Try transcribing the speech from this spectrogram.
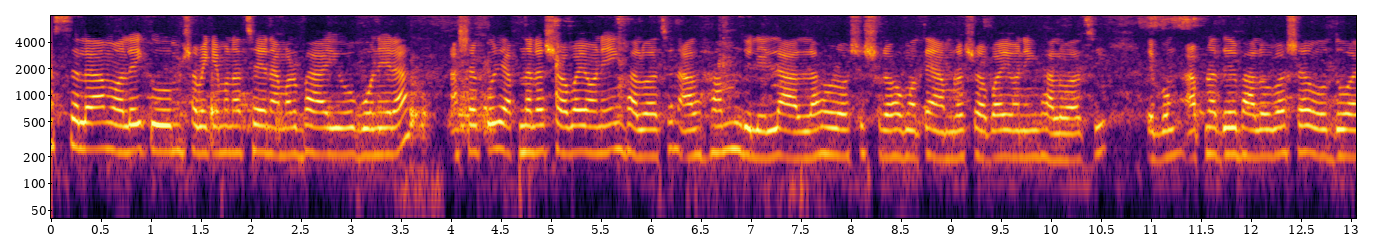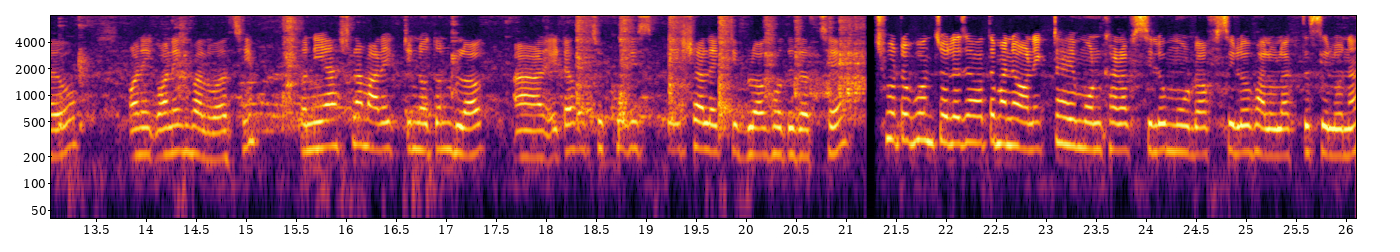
আসসালামু আলাইকুম। সবাই কেমন আছেন? আমার ভাই ও বোনেরা, আশা করি আপনারা সবাই অনেক ভালো আছেন। আলহামদুলিল্লাহ, আল্লাহর অশেষ রহমতে আমরা সবাই অনেক ভালো আছি এবং আপনাদের ভালোবাসা ও দোয়ায়ও অনেক অনেক ভালো আছি। তো নিয়ে আসলাম আরেকটি নতুন ব্লগ, আর এটা হচ্ছে খুবই স্পেশাল একটি ব্লগ হতে যাচ্ছে। ছোট বোন চলে যাওয়াতে মানে অনেকটাই মন খারাপ ছিল মুড অফ ছিল, ভালো লাগতেছিল না।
